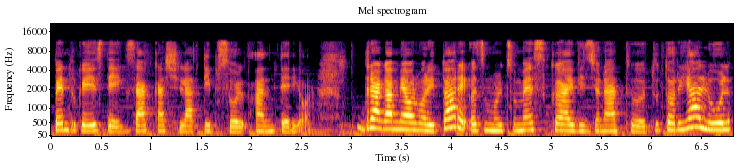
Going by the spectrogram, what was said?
pentru că este exact ca și la tipsul anterior. Draga mea urmăritoare, îți mulțumesc că ai vizionat tutorialul.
